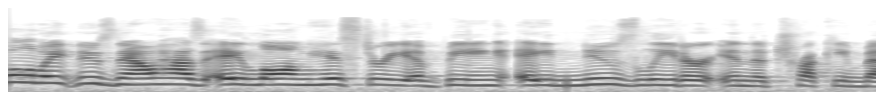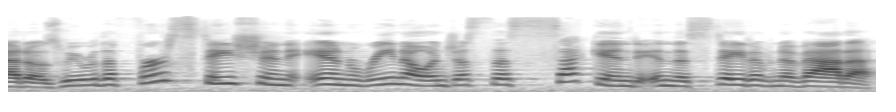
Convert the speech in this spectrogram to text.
8 News Now has a long history of being a news leader in the Truckee Meadows. We were the first station in Reno and just the second in the state of Nevada.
